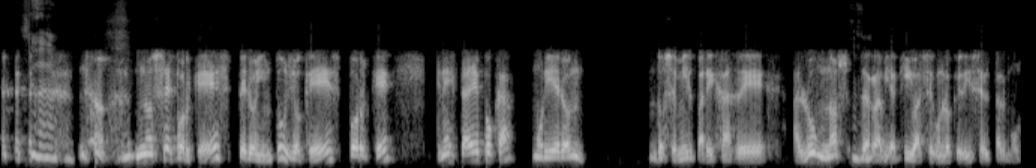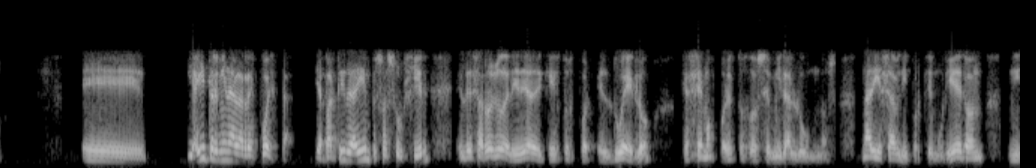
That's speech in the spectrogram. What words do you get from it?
no, no sé por qué es, pero intuyo que es porque en esta época murieron 12.000 parejas de alumnos de Rabia Akiva, según lo que dice el Talmud. Eh, y ahí termina la respuesta. Y a partir de ahí empezó a surgir el desarrollo de la idea de que esto es por el duelo ¿qué hacemos por estos 12.000 alumnos? Nadie sabe ni por qué murieron, ni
